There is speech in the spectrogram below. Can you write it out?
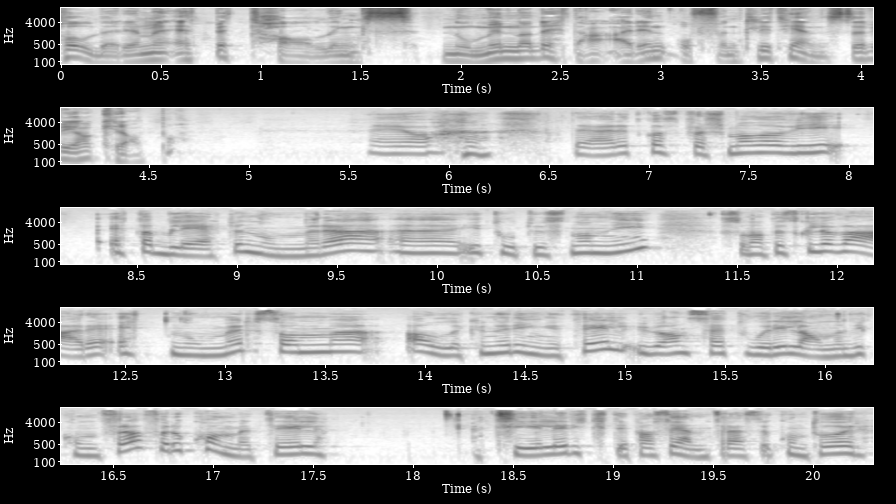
holde dere med et betalingsnummer når dette er en offentlig tjeneste vi har krav på? Ja, det er et godt spørsmål. og vi etablerte nummeret eh, i 2009, sånn at det skulle være et nummer som eh, alle kunne ringe til, uansett hvor i landet de kom fra, for å komme til, til riktig pasientreisekontor.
